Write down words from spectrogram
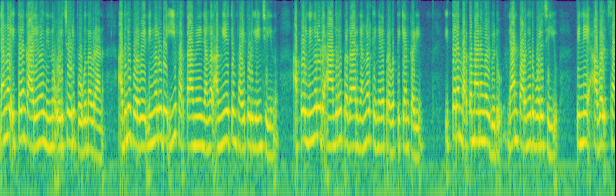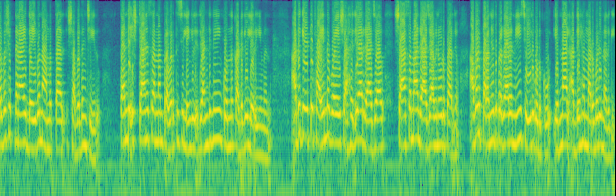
ഞങ്ങൾ ഇത്തരം കാര്യങ്ങളിൽ നിന്ന് ഒളിച്ചോടി പോകുന്നവരാണ്. അതിനു പുറമെ നിങ്ങളുടെ ഈ ഭർത്താവിനെ ഞങ്ങൾ അങ്ങേയറ്റം ഭയപ്പെടുകയും ചെയ്യുന്നു. അപ്പോൾ നിങ്ങളുടെ ആഗ്രഹപ്രകാരം ഞങ്ങൾക്ക് എങ്ങനെ പ്രവർത്തിക്കാൻ കഴിയും? ഇത്തരം വർത്തമാനങ്ങൾ വിടൂ. ഞാൻ പറഞ്ഞതുപോലെ ചെയ്യൂ. പിന്നെ അവൾ സർവശക്തനായ ദൈവനാമത്താൽ ശപഥം ചെയ്തു. തന്റെ ഇഷ്ടാനുസരണം പ്രവർത്തിച്ചില്ലെങ്കിൽ രണ്ടിനെയും കൊന്ന് കടലിൽ എറിയുമെന്ന്. അത് കേട്ട് ഭയന്നു പോയ ഷഹരിയാർ രാജാവ് ശാസമാൻ രാജാവിനോട് പറഞ്ഞു അവൾ പറഞ്ഞത് പ്രകാരം നീ ചെയ്തു കൊടുക്കൂ എന്നാൽ അദ്ദേഹം മറുപടി നൽകി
